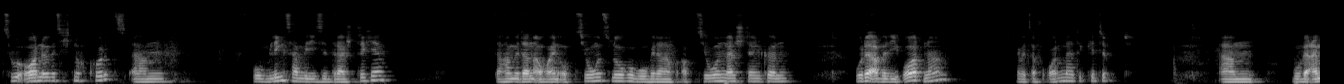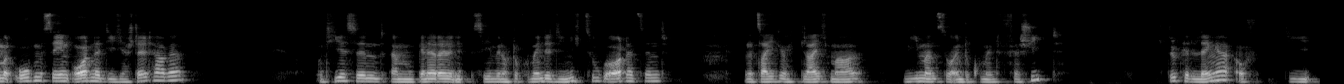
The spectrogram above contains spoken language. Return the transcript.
Zur Ordnerübersicht noch kurz. Ähm, oben links haben wir diese drei Striche. Da haben wir dann auch ein Optionslogo, wo wir dann auch Optionen einstellen können. Oder aber die Ordner. Ich habe jetzt auf Ordner getippt. Ähm, wo wir einmal oben sehen Ordner, die ich erstellt habe. Und hier sind ähm, generell sehen wir noch Dokumente, die nicht zugeordnet sind. Und dann zeige ich euch gleich mal, wie man so ein Dokument verschiebt. Ich drücke länger auf die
